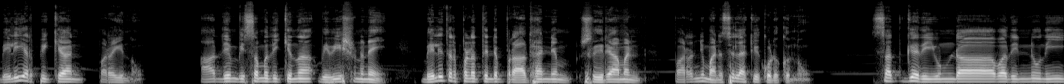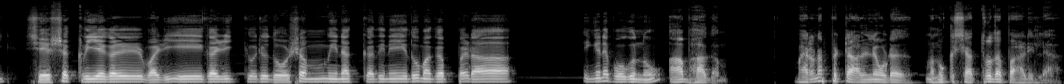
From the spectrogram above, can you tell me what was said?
ബലിയർപ്പിക്കാൻ പറയുന്നു. ആദ്യം വിസമ്മതിക്കുന്ന വിഭീഷണനെ ബലിതർപ്പണത്തിന്റെ പ്രാധാന്യം ശ്രീരാമൻ പറഞ്ഞു മനസ്സിലാക്കി കൊടുക്കുന്നു. സദ്ഗതിയുണ്ടാവതിന്നു നീ ശേഷക്രിയകൾ വഴിയേ കഴിക്കൊരു ദോഷം നിനക്കതിനേതുമകപ്പെടാ. ഇങ്ങനെ പോകുന്നു ആ ഭാഗം. മരണപ്പെട്ട ആളിനോട് നമുക്ക് ശത്രുത പാടില്ല.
